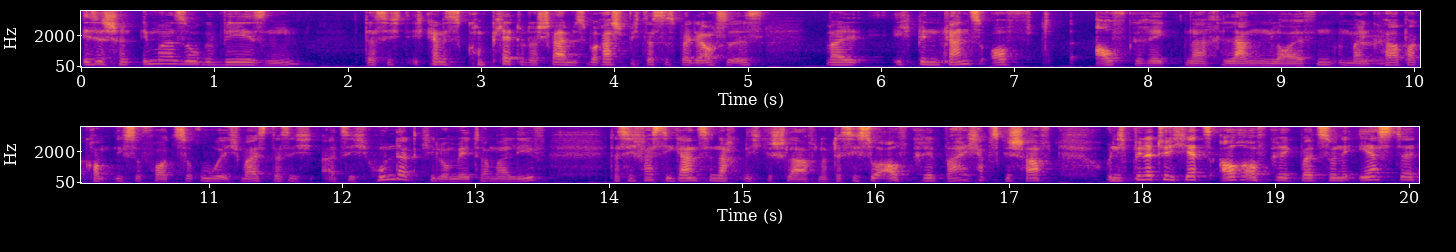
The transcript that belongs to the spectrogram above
ist es schon immer so gewesen, dass ich, ich kann es komplett unterschreiben, es überrascht mich, dass es bei dir auch so ist, weil ich bin ganz oft aufgeregt nach langen Läufen und mein Körper kommt nicht sofort zur Ruhe. Ich weiß, dass ich, als ich 100 Kilometer mal lief, dass ich fast die ganze Nacht nicht geschlafen habe, dass ich so aufgeregt war, ich habe es geschafft. Und ich bin natürlich jetzt auch aufgeregt, weil es so eine erste,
